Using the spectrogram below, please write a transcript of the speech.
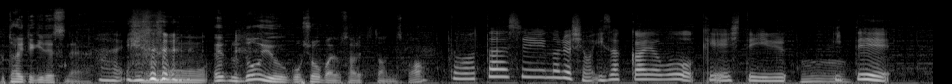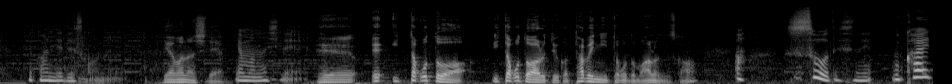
具体的ですね。はい、うん。えどういうご商売をされてたんですか？と私の両親は居酒屋を経営しているうん。いてって感じですかね。山梨で。山梨で。へええ行ったことは行ったことはあるというか食べに行ったこともあるんですか？そうですね。もう帰っ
